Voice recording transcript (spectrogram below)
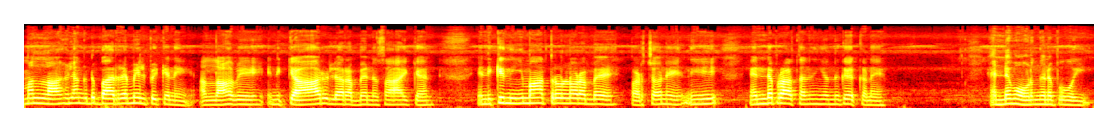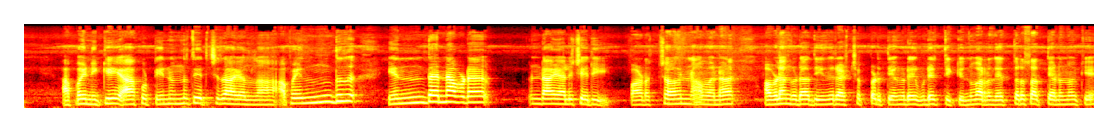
അള്ളാഹുവിൽ അങ്ങോട്ട് ഭരമേൽപ്പിക്കണേ. അള്ളാഹുവേ എനിക്കാരുമില്ല റബ്ബെ എന്നെ സഹായിക്കാൻ. എനിക്ക് നീ മാത്രമുള്ള റബ്ബേ. പഠിച്ചോനെ നീ എന്റെ പ്രാർത്ഥന നീ ഒന്ന് കേൾക്കണേ. എന്റെ മോളിങ്ങനെ പോയി. അപ്പോൾ എനിക്ക് ആ കുട്ടീനൊന്ന് തിരിച്ചതായല്ല. അപ്പോൾ എന്ത് എന്തെന്നെ അവിടെ ഉണ്ടായാലും ശരി. പടച്ചവൻ അവനെ അവളെ അങ്ങോട്ട് അതിൽ നിന്ന് രക്ഷപ്പെടുത്തി അങ്ങോട്ട് ഇവിടെ എത്തിക്കുന്നു. പറഞ്ഞത് എത്ര സത്യമാണെന്ന് നോക്കിയേ.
